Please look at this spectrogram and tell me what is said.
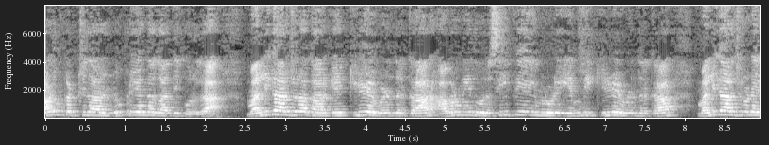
ஆளும் கட்சிதான் என்று பிரியங்கா காந்தி கூறுகிறார். மல்லிகார்ஜுன கார்கே கீழே விழுந்திருக்கிறார். அவர் மீது ஒரு சிபிஐஎம்னுடைய எம்பி கீழே விழுந்திருக்கிறார். மல்லிகார்ஜுனுடைய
